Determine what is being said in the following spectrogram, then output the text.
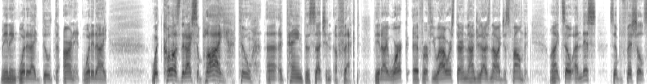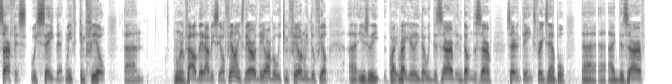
Meaning, what did I do to earn it? What did I what cause did I supply to uh, attain to such an effect? Did I work uh, for a few hours earn the hundred dollars? No, I just found it. Right. So on this superficial surface, we see that we can feel. Um, we want to validate obviously our feelings. They are they are, but we can feel, and we do feel uh, usually quite regularly that we deserve and don't deserve certain things. For example, uh, I deserve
